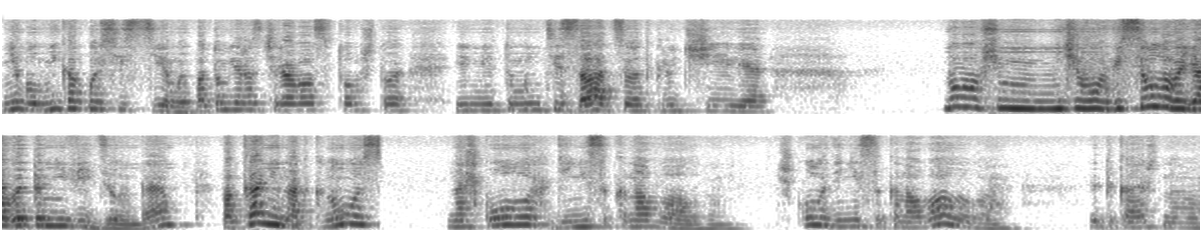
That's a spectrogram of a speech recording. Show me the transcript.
Не было никакой системы. Потом я разочаровалась в том, что эту монетизацию отключили. Ну, в общем, ничего веселого я в этом не видела, да, пока не наткнулась на школу Дениса Коновалова. Школа Дениса Коновалова, это, конечно,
